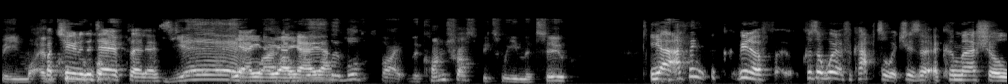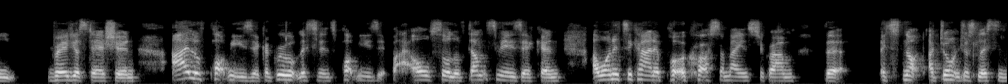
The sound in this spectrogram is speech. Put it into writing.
being whatever. My tune of the day playlist. Yeah, yeah, yeah, like, yeah, I yeah. really yeah. love like the contrast between the two. Yeah, I think you know because I work for Capital, which is a, a commercial radio station. I love pop music. I grew up listening to pop music, but I also love dance music, and I wanted to kind of put across on my Instagram that it's not. I don't just listen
